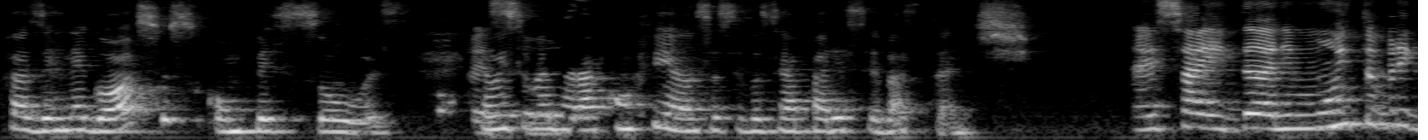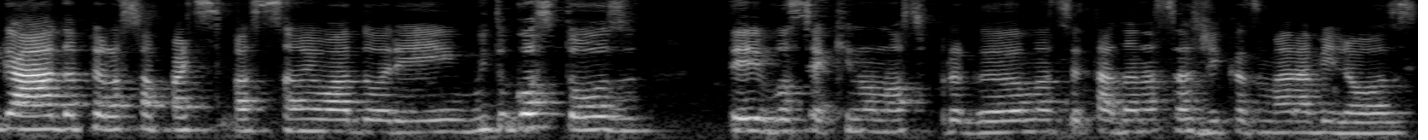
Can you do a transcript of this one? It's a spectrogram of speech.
fazer negócios com pessoas. Com pessoas. Então, isso vai gerar confiança se você aparecer bastante. É isso aí, Dani. Muito obrigada pela sua participação. Eu adorei. Muito gostoso ter você aqui no nosso programa. Você está dando essas dicas maravilhosas.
